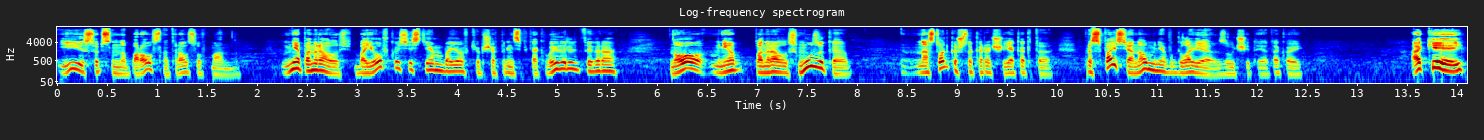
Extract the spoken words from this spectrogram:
И, собственно, напоролся на Trials of Mana. Мне понравилась боевка, система боевки, вообще, в принципе, как выглядит игра. Но мне понравилась музыка настолько, что, короче, я как-то просыпаюсь, и она у меня в голове звучит. И я такой, окей,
